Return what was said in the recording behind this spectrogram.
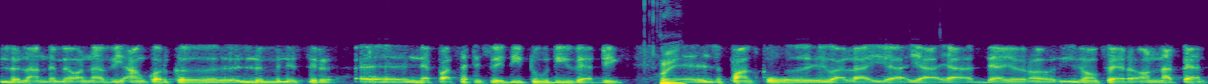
le lendemain on a vu encore que le ministre euh, n'est pas satisfait du tout du verdict. Oui. Euh, je pense que voilà, il y a, y a- il y a- d'ailleurs ils vont faire un appel.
